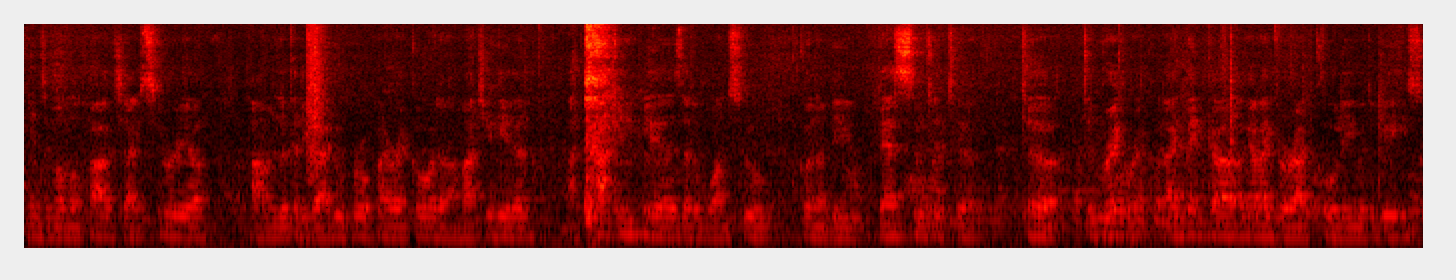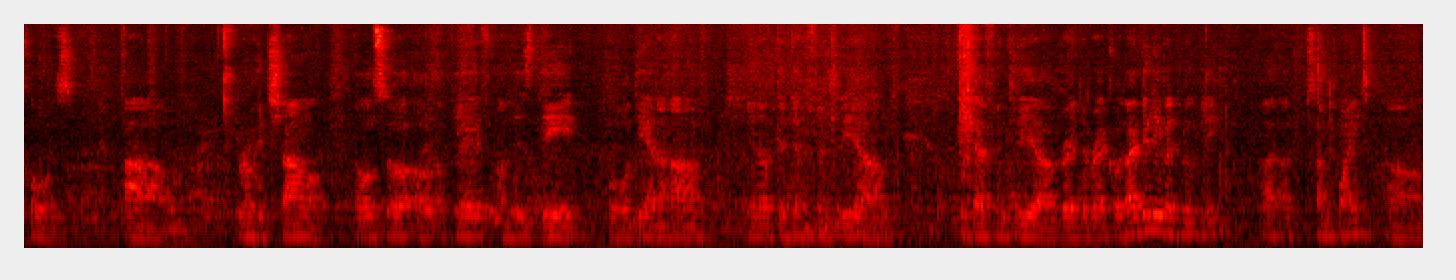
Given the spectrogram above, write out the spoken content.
Sehwag, Inzamam Haq, Jayasuriya. Um, look at the guy who broke my record, uh, Matthew Hayden. Attacking players are the ones who going to be best suited to to to break a record. I think uh, a guy like Virat Kohli with the way he scores, um, Rohit Sharma, also a, a player on his day or day and a half, you know, could definitely um, could definitely uh, break the record. I believe it will be uh, at some point. Um,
